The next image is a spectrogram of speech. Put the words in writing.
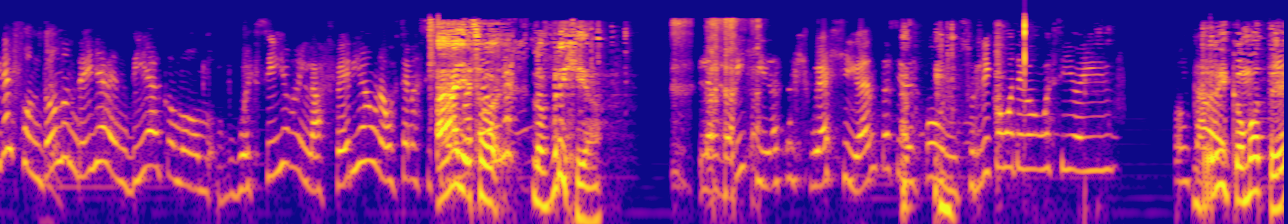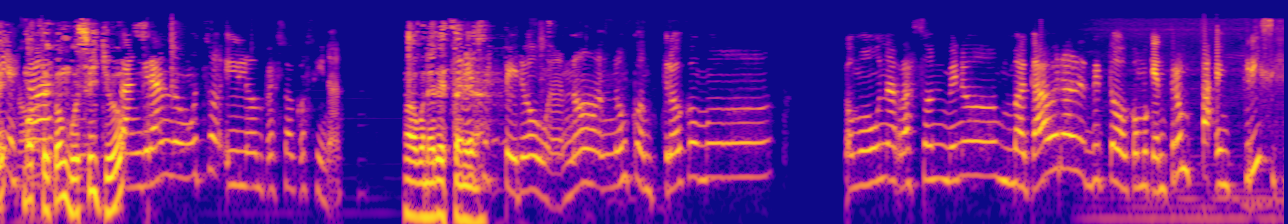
Que era el fondón Ya. donde ella vendía como huesillos en la feria, una cuestión así. Ay, súper eso, los brígidos. Los rígidos, esas weas gigantes y después un rico mote con huesillo ahí. Vez. Rico mote, Sí, mote con huesillo. sangrando mucho y lo empezó a cocinar. Vamos a poner esta, Se desesperó, weón. No, no encontró como, como una razón menos macabra de, todo, como que entró en, pa- en crisis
